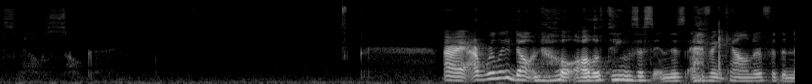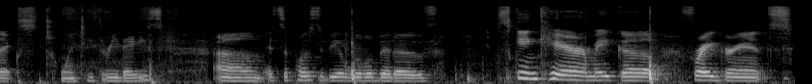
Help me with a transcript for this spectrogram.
smells so good. All right, I really don't know all the things that's in this advent calendar for the next 23 days. Um, it's supposed to be a little bit of skincare, makeup, fragrance.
